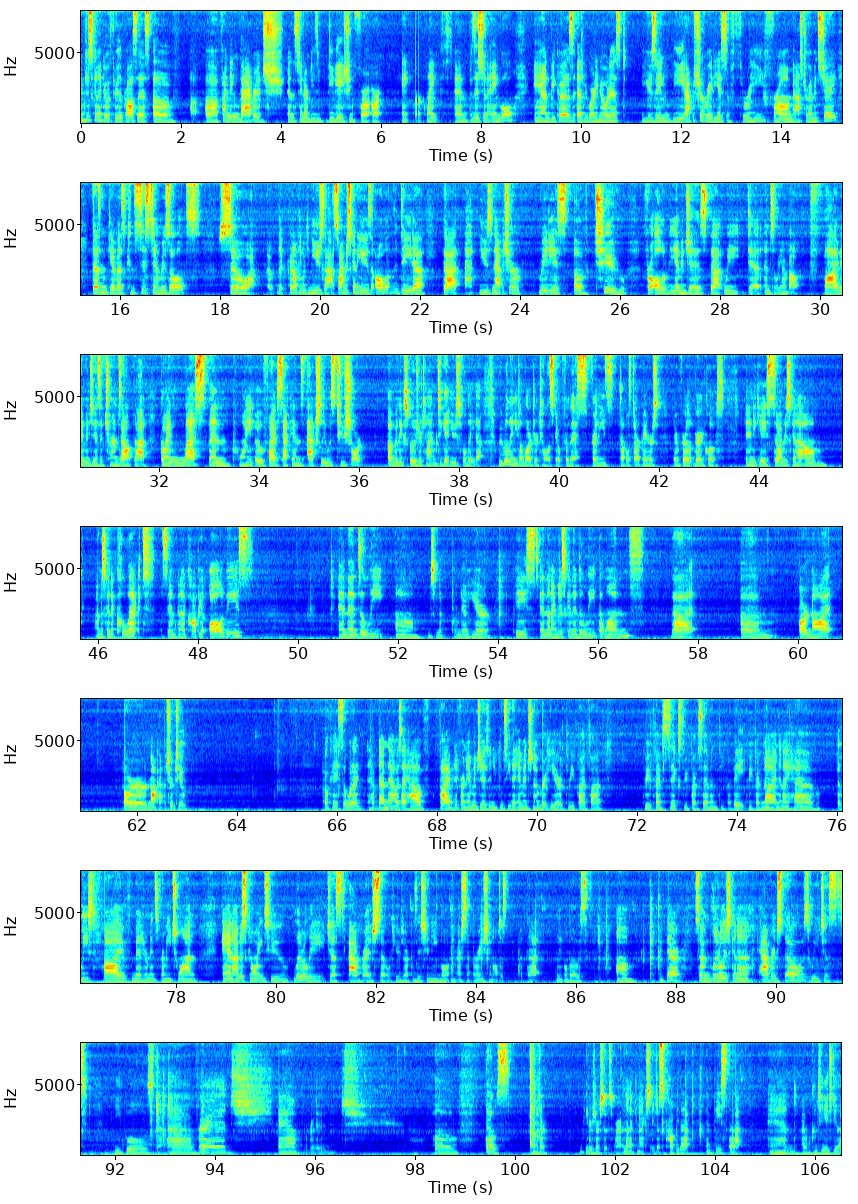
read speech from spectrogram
I'm just going to go through the process of uh, finding the average and the standard de- deviation for our arc length and position angle. And because, as we've already noticed, using the aperture radius of 3 from Astro ImageJ doesn't give us consistent results. So uh, I don't think we can use that. So I'm just going to use all of the data that use an aperture radius of 2 for all of the images that we did. And so we have about five images. It turns out that going less than 0.05 seconds actually was too short of an exposure time to get useful data. We really need a larger telescope for this, for these double star pairs. They're very, very close. In any case, so I'm just gonna um, I'm just gonna collect. Let's see, I'm gonna copy all of these and then delete. Um, I'm just gonna put them down here, paste, and then I'm just gonna delete the ones that um, are not are not aperture two. Okay, so what I have done now is I have five different images, and you can see the image number here, 355, 356, 357, 358, 359, and I have at least five measurements from each one. And I'm just going to literally just average. So here's our position angle and our separation. I'll just put that, label those um, right there. So I'm literally just gonna average those. We just equals the average, average of those. Enter. Computers are so smart. And then I can actually just copy that and paste that. And I will continue to do that.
